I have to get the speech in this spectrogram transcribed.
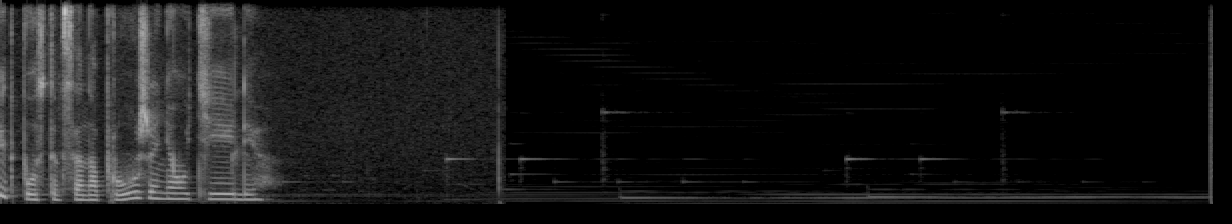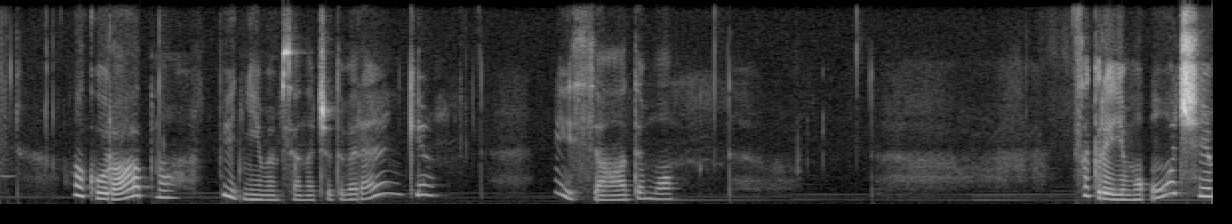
Відпустимо все напруження у тілі. Акуратно піднімемося на четвереньки і сядемо. Закриємо очі,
